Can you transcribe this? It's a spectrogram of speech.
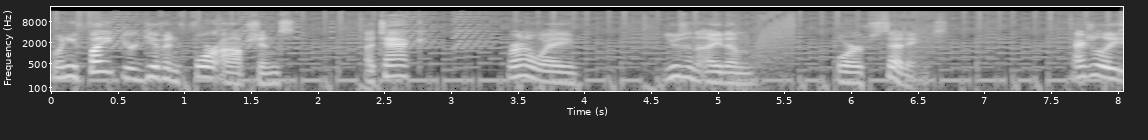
When you fight, you're given four options attack, run away, use an item, or settings. Actually,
